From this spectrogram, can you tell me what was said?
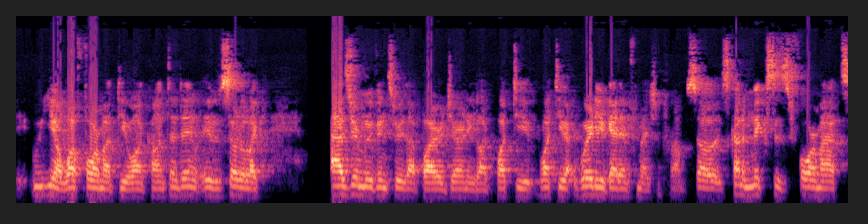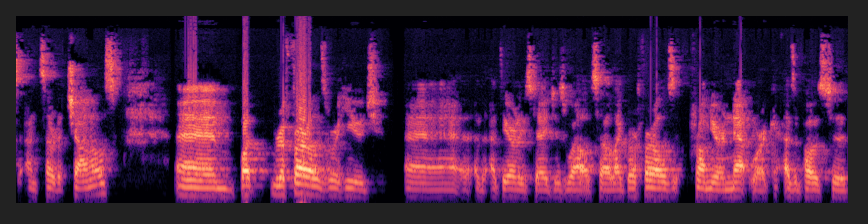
you know what format do you want content in. It was sort of like as you're moving through that buyer journey, like what do you what do you where do you get information from? So it's kind of mixes formats and sort of channels. Um, but referrals were huge uh, at the early stage as well. So like referrals from your network as opposed to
